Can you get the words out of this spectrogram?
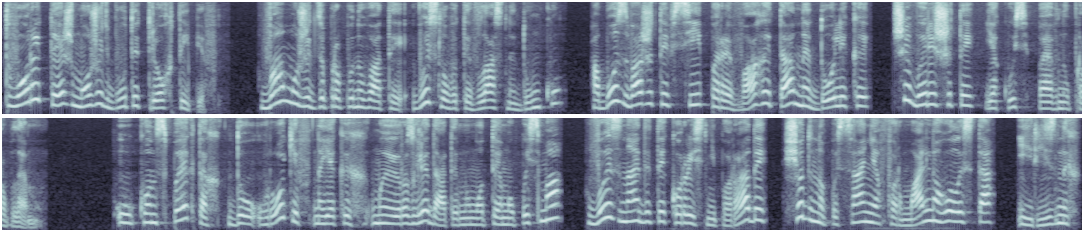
Твори теж можуть бути трьох типів. Вам можуть запропонувати висловити власну думку або зважити всі переваги та недоліки чи вирішити якусь певну проблему. У конспектах до уроків, на яких ми розглядатимемо тему письма, ви знайдете корисні поради щодо написання формального листа і різних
